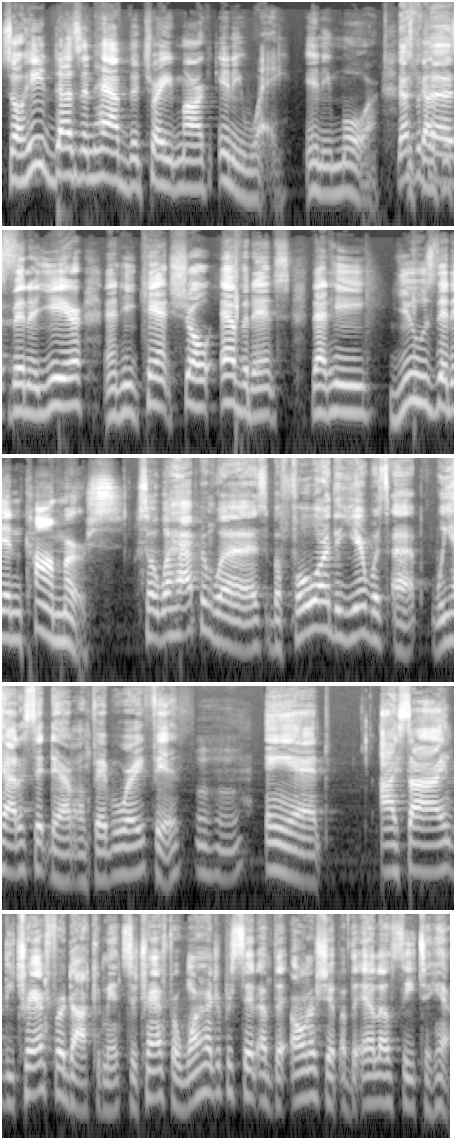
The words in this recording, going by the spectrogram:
So he doesn't have the trademark anyway anymore. That's it's because- it's been a year and he can't show evidence that he used it in commerce. So what happened was before the year was up, we had a sit down on February 5th, mm-hmm. and I signed the transfer documents to transfer 100% of the ownership of the LLC to him.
